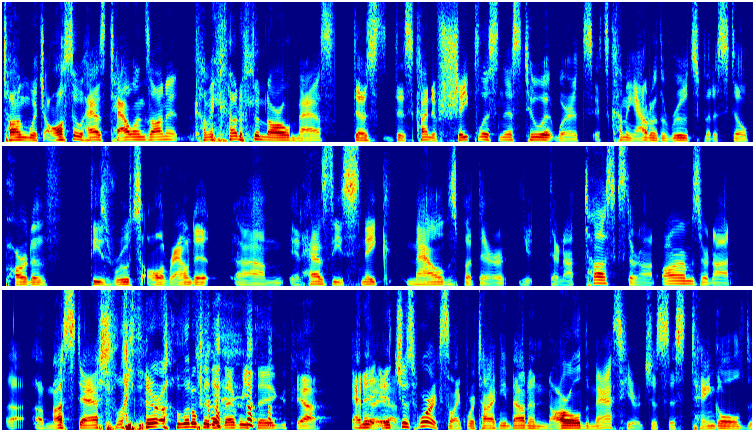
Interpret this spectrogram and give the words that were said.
tongue, which also has talons on it coming out of the gnarled mass. There's this kind of shapelessness to it where it's it's coming out of the roots, but it's still part of these roots all around it. Um, it has these snake mouths, but they're they're not tusks, they're not arms, they're not uh, a mustache. like they're a little bit of everything. yeah, and yeah, it, yeah. it just works. Like we're talking about a gnarled mass here, just this tangled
